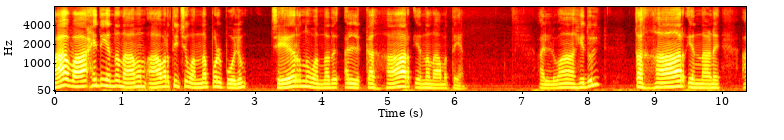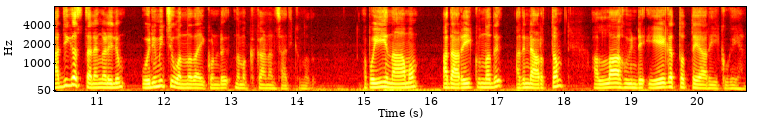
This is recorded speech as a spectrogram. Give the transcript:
ആ വാഹിദ് എന്ന നാമം ആവർത്തിച്ചു വന്നപ്പോൾ പോലും ചേർന്നു വന്നത് അൽ കഹാർ എന്ന നാമത്തെയാണ്. അൽ വാഹിദുൽ കഹാർ എന്നാണ് അധിക സ്ഥലങ്ങളിലും ഒരുമിച്ച് വന്നതായിക്കൊണ്ട് നമുക്ക് കാണാൻ സാധിക്കുന്നത്. അപ്പോൾ ഈ നാമം അതറിയിക്കുന്നത് അതിന്റെ അർത്ഥം അള്ളാഹുവിന്റെ ഏകത്വത്തെ അറിയിക്കുകയാണ്.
